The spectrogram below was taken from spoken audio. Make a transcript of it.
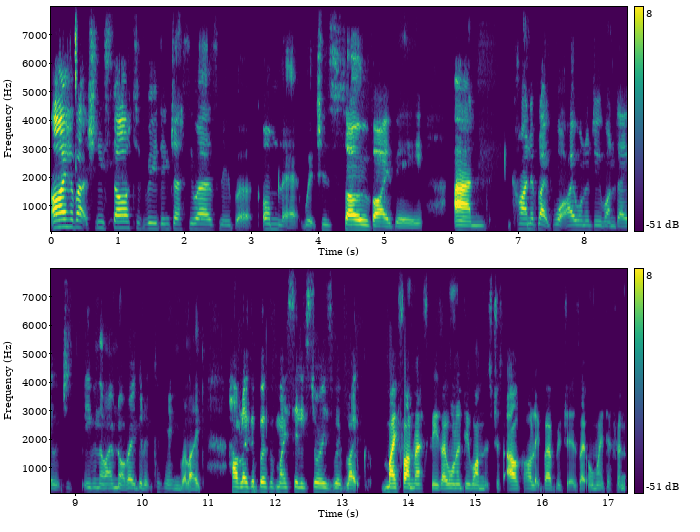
I have actually started reading Jessie Ware's new book, Omelette, which is so vibey and kind of like what I want to do one day, which is even though I'm not very good at cooking, but like have like a book of my silly stories with like my fun recipes. I want to do one that's just alcoholic beverages, like all my different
